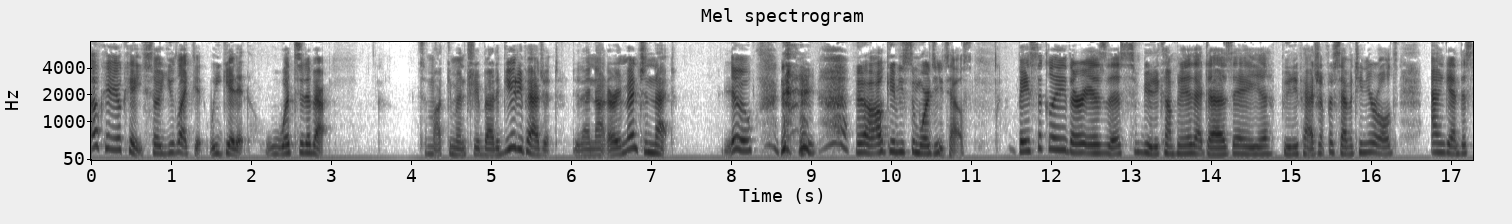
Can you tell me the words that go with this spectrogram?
okay, okay, so you liked it. We get it. What's it about? It's a mockumentary about a beauty pageant. Did I not already mention that? Hello? no, I'll give you some more details. Basically, there is this beauty company that does a beauty pageant for 17 year olds. And again, this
